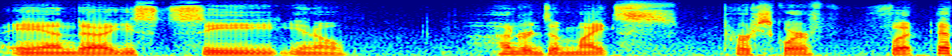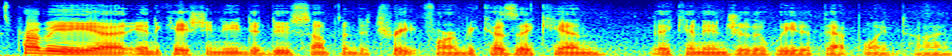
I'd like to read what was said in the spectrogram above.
and uh, you see, you know, hundreds of mites per square foot, that's probably an indication you need to do something to treat for them because they can they can injure the wheat at that point in time.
